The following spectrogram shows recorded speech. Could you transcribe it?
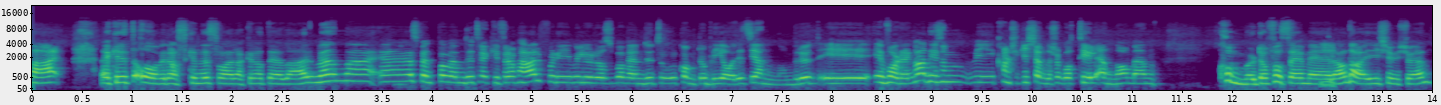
Nei, det er ikke et overraskende svar akkurat det der. Men eh, jeg er spent på hvem du trekker frem her, fordi vi lurer også på hvem du tror kommer til å bli årets gjennombrudd i, i Vålerenga. De som vi kanskje ikke kjenner så godt til ennå, men kommer til å få se mer av da i 2021.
